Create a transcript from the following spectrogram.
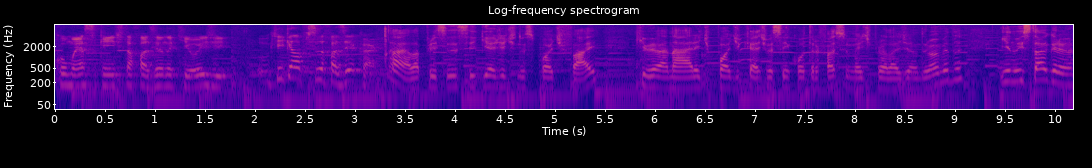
como essa que a gente tá fazendo aqui hoje, o que, que ela precisa fazer, cara? Ah, ela precisa seguir a gente no Spotify, que na área de podcast você encontra facilmente pra lá de Andrômeda, e no Instagram,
